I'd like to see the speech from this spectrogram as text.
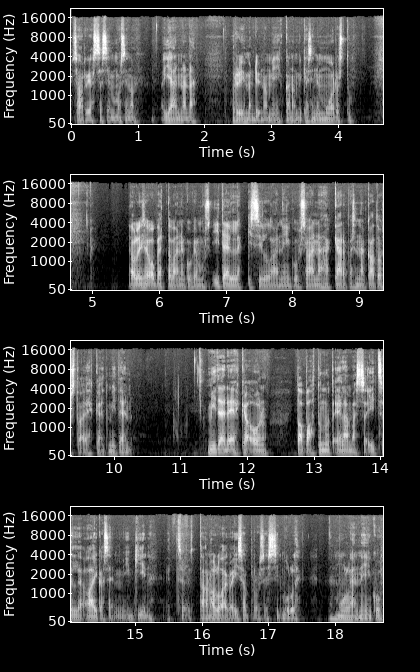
sarjassa semmoisena jännänä ryhmädynamiikkana, mikä sinne muodostui. Ja oli se opettavainen kokemus itsellekin sillä niin kuin sain nähdä kärpäsenä katosta ehkä, että miten – miten ehkä on tapahtunut elämässä itselle aikaisemminkin. Tämä on ollut aika iso prosessi mulle, mulle niin kuin,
